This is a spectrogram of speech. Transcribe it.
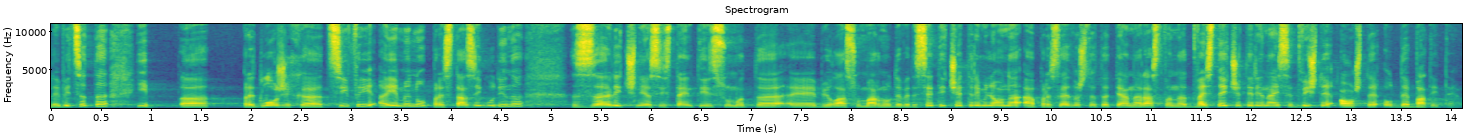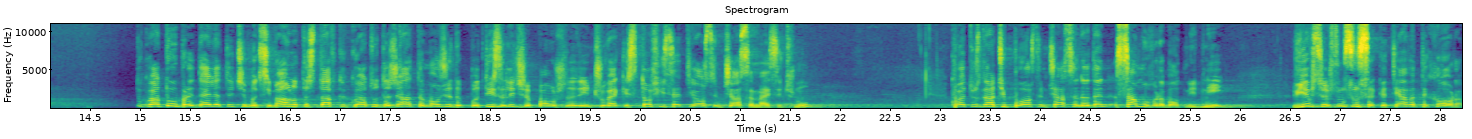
левицата и предложиха цифри, а именно през тази година за лични асистенти сумата е била сумарно 94 милиона, а през следващата тя нараства на 214. Вижте още от дебатите. Когато определяте, че максималната ставка, която държавата може да плати за лична помощ на един човек е 168 часа месечно, което значи по 8 часа на ден само в работни дни, вие всъщност усъкътявате хора.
